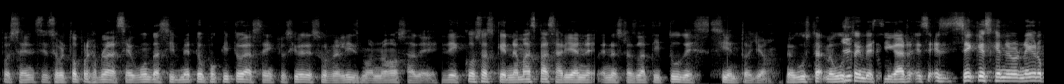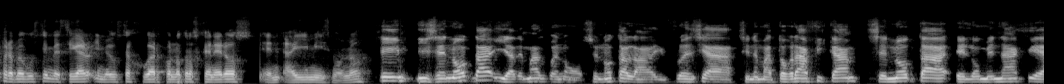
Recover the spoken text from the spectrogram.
pues sobre todo por ejemplo la segunda sí mete un poquito hasta inclusive de surrealismo, ¿no? O sea, de, de cosas que nada más pasarían en, nuestras latitudes, siento yo. Me gusta, me gusta investigar. sé que es género negro, pero me gusta investigar y me gusta jugar con otros géneros en, ahí mismo, ¿no? Sí, y se nota, y además, bueno, se nota la influencia cinematográfica, se nota el homenaje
